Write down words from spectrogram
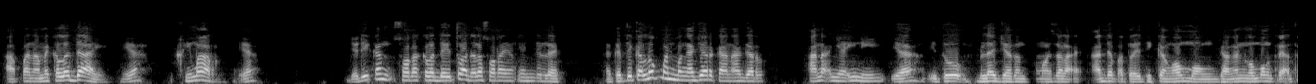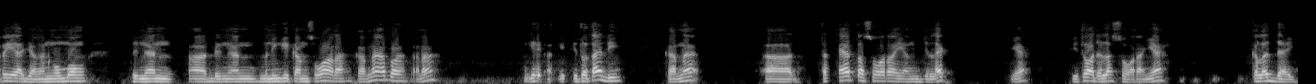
apa namanya keledai, ya, khimar, ya. Jadi kan suara keledai itu adalah suara yang, yang jelek. Nah, ketika Luqman mengajarkan agar anaknya ini ya itu belajar tentang masalah adab atau etika ngomong, jangan ngomong teriak-teriak, jangan ngomong dengan uh, dengan meninggikan suara. Karena apa? Karena ya, itu tadi. Karena uh, ternyata suara yang jelek ya itu adalah suaranya keledai.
